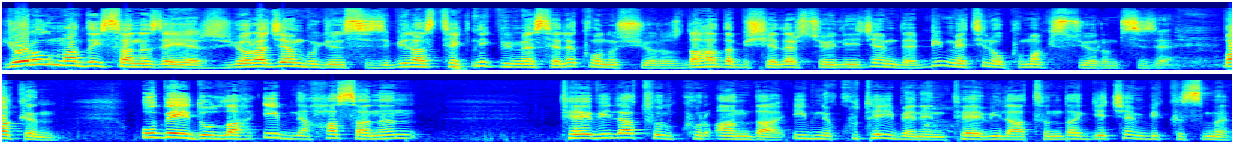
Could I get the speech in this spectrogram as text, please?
Yorulmadıysanız eğer yoracağım bugün sizi biraz teknik bir mesele konuşuyoruz. Daha da bir şeyler söyleyeceğim de bir metin okumak istiyorum size. Bakın Ubeydullah İbni Hasan'ın Tevilatul Kur'an'da İbni Kuteybe'nin tevilatında geçen bir kısmı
